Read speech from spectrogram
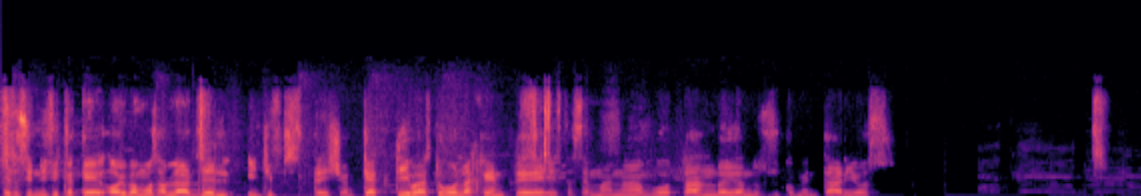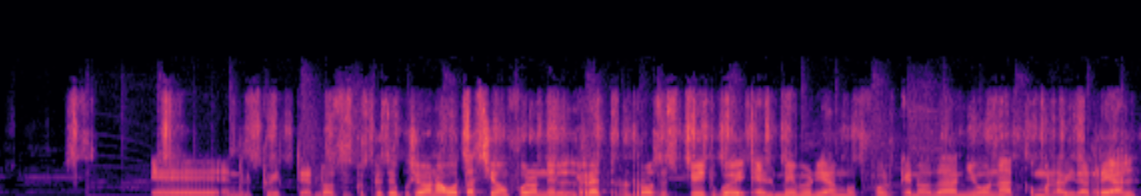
Eso significa que hoy vamos a hablar del Egypt Station. ¿Qué activa estuvo la gente esta semana votando y dando sus comentarios eh, en el Twitter? Los discos que se pusieron a votación fueron el Red Rose Speedway, el Memorial Full, que no da ni una, como en la vida real,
